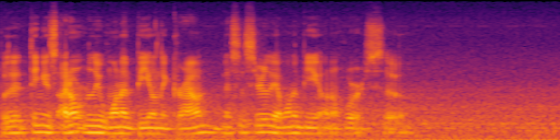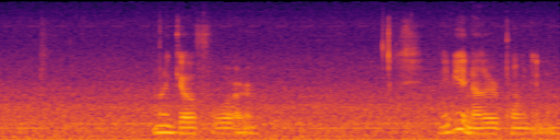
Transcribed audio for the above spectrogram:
But the thing is, I don't really want to be on the ground necessarily. I want to be on a horse, so I'm gonna go for maybe another point in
